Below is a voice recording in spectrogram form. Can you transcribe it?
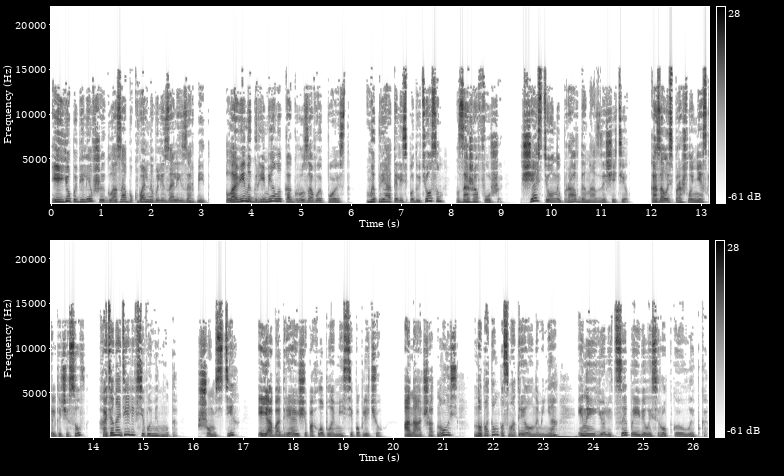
и ее побелевшие глаза буквально вылезали из орбит. Лавина гремела, как грузовой поезд. Мы прятались под утесом, зажав уши. К счастью, он и правда нас защитил. Казалось, прошло несколько часов, хотя на деле всего минута. Шум стих, и я ободряюще похлопала Мисси по плечу. Она отшатнулась, но потом посмотрела на меня, и на ее лице появилась робкая улыбка.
